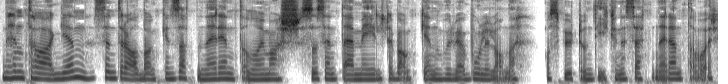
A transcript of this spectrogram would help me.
Den dagen sentralbanken satte ned renta nå i mars, så sendte jeg mail til banken hvor vi har boliglånet, og spurte om de kunne sette ned renta vår.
